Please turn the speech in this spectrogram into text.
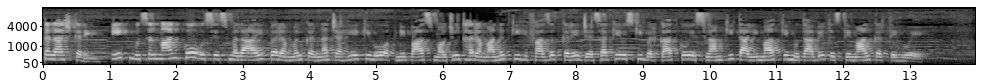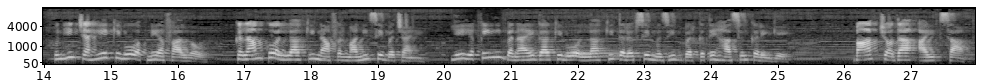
تلاش کریں۔ ایک مسلمان کو اس اسملائی پر عمل کرنا چاہیے کہ وہ اپنے پاس موجود ہر امانت کی حفاظت کرے، جیسا کہ اس کی برکات کو اسلام کی تعلیمات کے مطابق استعمال کرتے ہوئے۔ انہیں چاہیے کہ وہ اپنے افعال و کلام کو اللہ کی نافرمانی سے بچائیں۔ یہ یقینی بنائے گا کہ وہ اللہ کی طرف سے مزید برکتیں حاصل کریں گے۔ بات چودہ آئی سات۔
